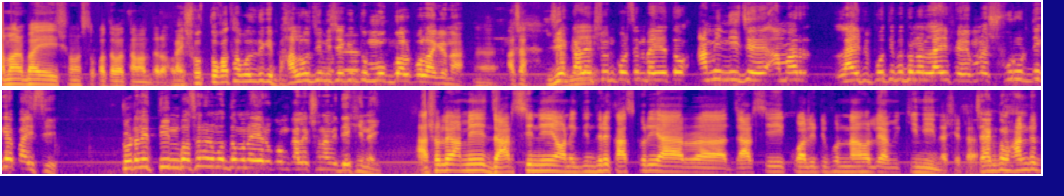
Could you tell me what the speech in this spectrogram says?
আমার ভাই এই সমস্ত কথাবার্তা আমার দ্বারা ভাই সত্য কথা বলতে কি ভালো জিনিসে কিন্তু মুখ গল্প লাগে না। হ্যাঁ। আচ্ছা যে কালেকশন করছেন ভাই এ তো আমি নিজে আমার লাইফে প্রতিবেদনের লাইফে মানে শুরুর দিকে পাইছি। টোটালি তিন বছরের মধ্যে মনে হয় এরকম কালেকশন আমি দেখি নাই। আসলে আমি জার্সি নিয়ে অনেকদিন ধরে কাজ করি আর জার্সি কোয়ালিটিফুল না হলে আমি কিনি না সেটা। আচ্ছা, একদম হান্ড্রেড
